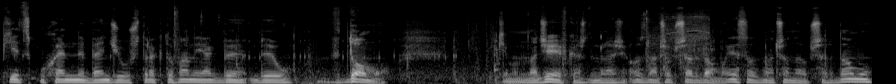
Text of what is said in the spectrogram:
piec kuchenny będzie już traktowany jakby był w domu. Takie mam nadzieję w każdym razie. Oznacz obszar domu. Jest oznaczony obszar domu,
